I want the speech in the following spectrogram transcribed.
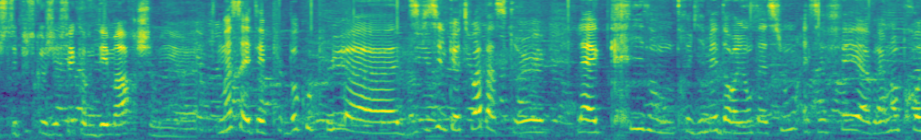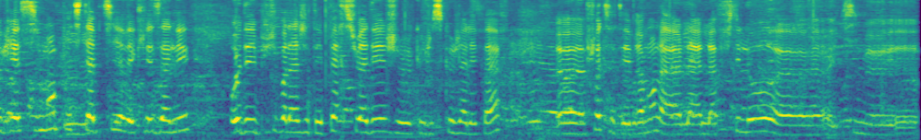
je sais plus ce que j'ai fait comme démarche, mais euh, Moi, ça a été beaucoup plus euh, difficile que toi parce que la crise entre guillemets d'orientation, elle s'est fait euh, vraiment progressivement, petit à petit avec les années. Au début, voilà, j'étais persuadée je- que ce que j'allais faire. Euh, je crois que c'était vraiment la, philo euh, qui me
